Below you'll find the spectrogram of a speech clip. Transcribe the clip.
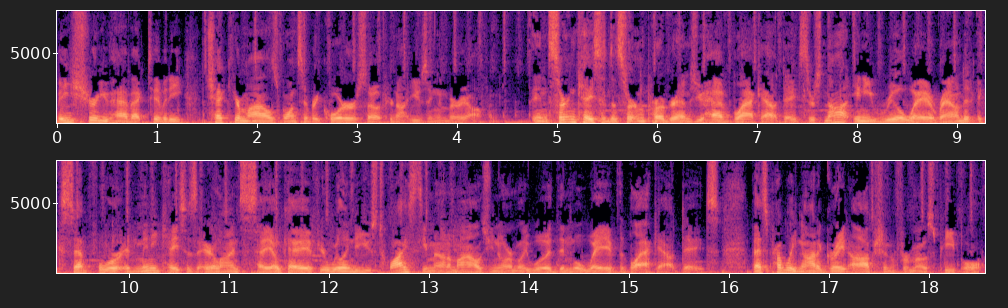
be sure you have activity. Check your miles once every quarter or so if you're not using them very often. In certain cases, in certain programs, you have blackout dates. There's not any real way around it, except for in many cases, airlines say, okay, if you're willing to use twice the amount of miles you normally would, then we'll waive the blackout dates. That's probably not a great option for most people.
